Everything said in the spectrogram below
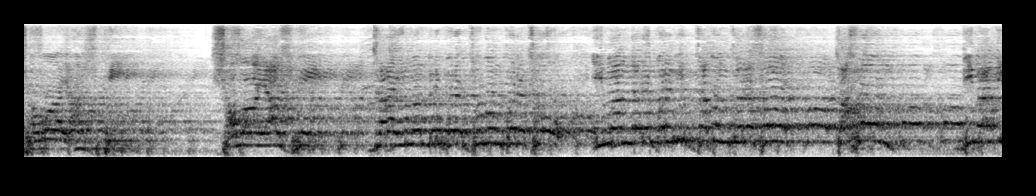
সময় আসবে। সময় আসবে। যারা ইমানদের উপরে জুলুম করেছ ইমানদারের উপরে নির্যাতন করেছ, তখন বিবাদী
